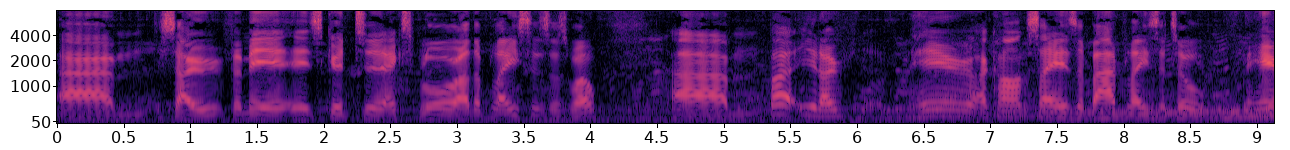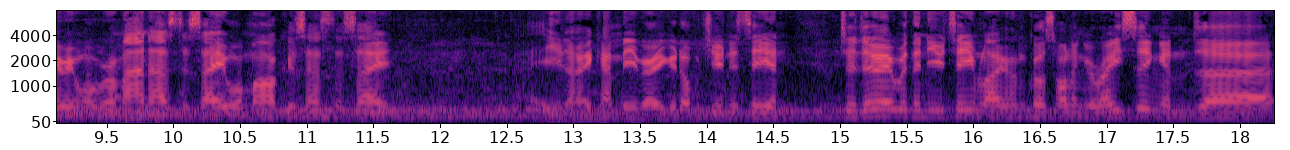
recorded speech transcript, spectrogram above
Um, so for me, it's good to explore other places as well. Um, but you know, here I can't say is a bad place at all. Hearing what Romain has to say, what Marcus has to say, you know, it can be a very good opportunity. And to do it with a new team like Juncos Hollinger Racing and uh,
